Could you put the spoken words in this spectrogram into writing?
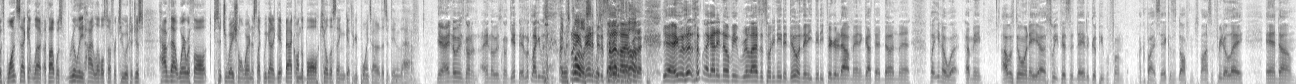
with one second left, I thought was really high level stuff for Tua to just have that wherewithal, situational awareness. Like we got to get back on the ball, kill this thing, and get three points out of this at the end of the half. Yeah, I didn't know he was gonna. I didn't know he was gonna get there. It looked like he was. It was close. it to the sideline. Yeah, he was. It looked like I didn't know if he realized that's what he needed to do, and then he did. He figured it out, man, and got that done, man. But you know what? I mean, I was doing a uh, sweet visit today to good people from. I could probably say it because it's Dolphin sponsored Frito Lay, and um,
